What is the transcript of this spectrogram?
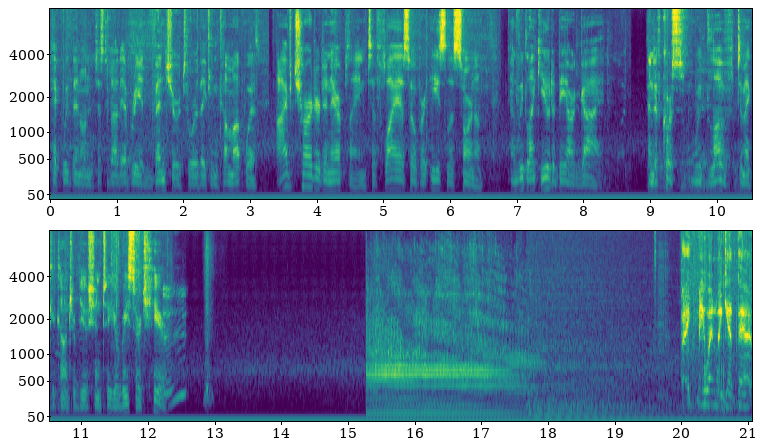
Heck, we've been on just about every adventure tour they can come up with. I've chartered an airplane to fly us over Isla Sorna, and we'd like you to be our guide. And of course, we'd love to make a contribution to your research here. Mm-hmm. Wake me when we get there.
